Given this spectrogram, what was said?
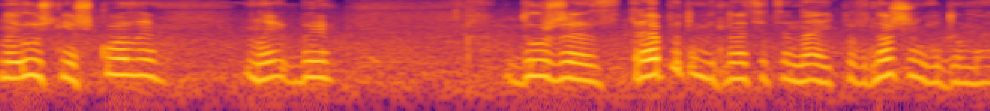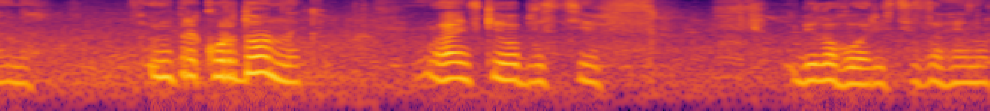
Ну і учні школи, ну якби дуже з трепетом відносяться навіть по відношенню до мене. Він прикордонник. В Луганській області Білогорівці загинув.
